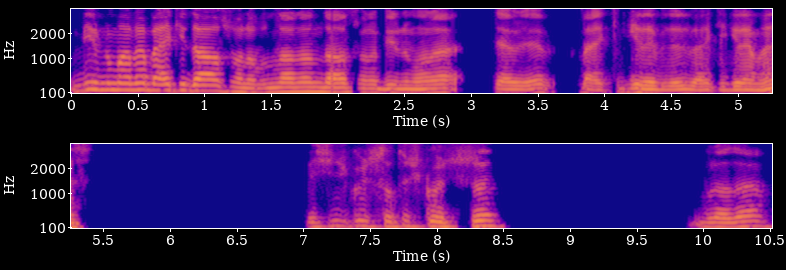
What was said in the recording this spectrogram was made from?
Bir numara belki daha sonra bunlardan daha sonra bir numara devreye belki girebilir belki giremez. Beşinci koşu satış koşusu. Burada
